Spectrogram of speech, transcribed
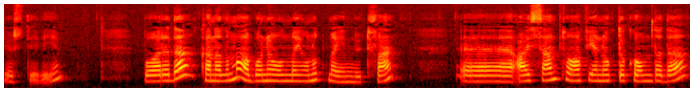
Göstereyim. Bu arada kanalıma abone olmayı unutmayın lütfen. Ee, aysemtuhafiye.com'da da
